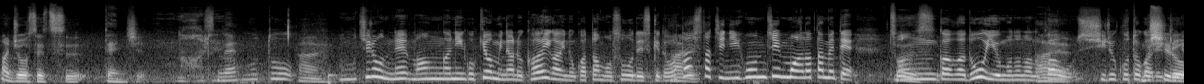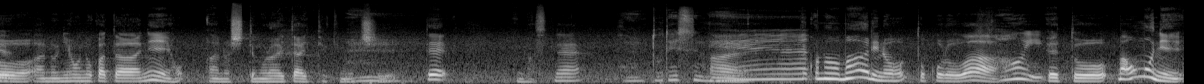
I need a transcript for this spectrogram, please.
まあ、常設展示なすねるほど、はい。もちろんね漫画にご興味のある海外の方もそうですけど、はい。私たち日本人も改めて漫画がどういうものなのかをはい。知ることがむしできる、ろあの日本の方にほあの知ってもらいたいっていう気持ちでいますね。本当ですね、でこの周りのところは、はい。えっとまあ、主に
